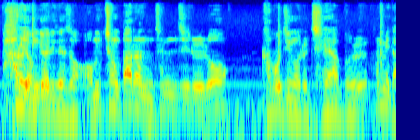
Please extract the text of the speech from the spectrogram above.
바로 연결이 돼서 엄청 빠른 챔질로 갑오징어를 제압을 합니다.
